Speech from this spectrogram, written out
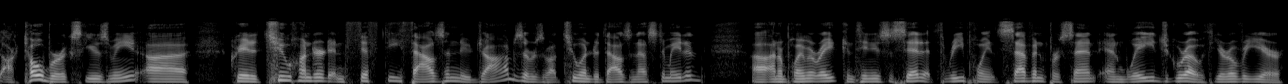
october excuse me uh, created 250000 new jobs there was about 200000 estimated uh, unemployment rate continues to sit at 3.7% and wage growth year over year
